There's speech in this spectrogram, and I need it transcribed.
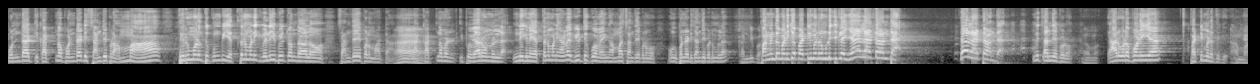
பொண்டாட்டி கட்டின பொண்டாட்டி சந்தேகப்பட அம்மா திருமணத்துக்கு முன்பு எத்தனை மணிக்கு வெளியே போயிட்டு வந்தாலும் சந்தேகப்பட மாட்டான். நான் கட்டின இப்போ வேற ஒண்ணும் இல்ல. இன்னைக்கு நான் எத்தனை மணி ஆனா வீட்டுக்கு போவேன். எங்க அம்மா சந்தேகப்படும் உங்க பொண்டாட்டி சந்தேகப்படும்ல கண்டிப்பா. பன்னெண்டு மணிக்கே பட்டிமன்றம் முடிஞ்சிட்டல ஏன் லேட்டா வந்த? ஏன் லேட்டா வந்த? இன்னும் சந்தேகப்படும். யார் கூட போனீங்க? பட்டிமன்றத்துக்கு. ஆமா.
